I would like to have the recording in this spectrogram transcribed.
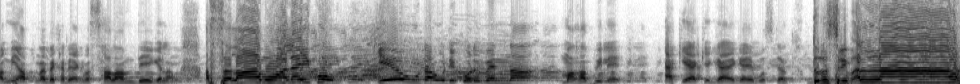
আমি আপনার এখানে একবার সালাম দিয়ে গেলাম। আসসালাম আলাইকুম। কেউ উঠাউটি করবেন না। মাহফিলে একে একে গায়ে গায়ে বসলাম দুরুদ শরীফ। আল্লাহ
